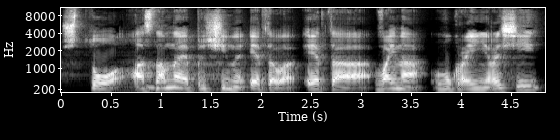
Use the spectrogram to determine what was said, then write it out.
что основная причина этого – это война в Украине России.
